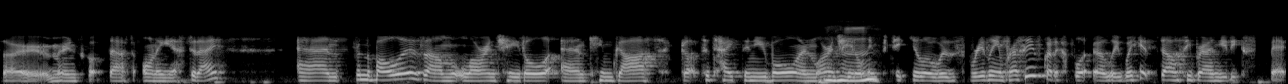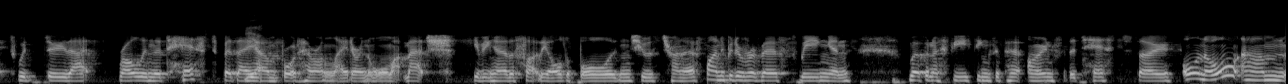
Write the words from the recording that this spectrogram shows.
So Moon's got that honour yesterday. And from the bowlers, um, Lauren Cheadle and Kim Garth got to take the new ball, and Lauren mm-hmm. Cheadle in particular was really impressive. Got a couple of early wickets. Darcy Brown, you'd expect, would do that role in the test, but they yep. um, brought her on later in the warm up match, giving her the slightly older ball, and she was trying to find a bit of reverse swing and work on a few things of her own for the test. So, all in all, um,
